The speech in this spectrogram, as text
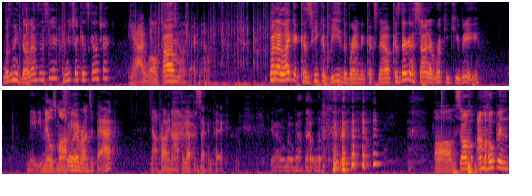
Wasn't he done after this year? Can you check his contract? Yeah, I will check his Um, contract now. But I like it because he could be the Brandin Cooks now because they're going to sign a rookie QB. Maybe Mills Mafia like- runs it back. No, probably not. They got the second pick. Yeah, I don't know about that one. Um, so I'm, I'm hoping,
